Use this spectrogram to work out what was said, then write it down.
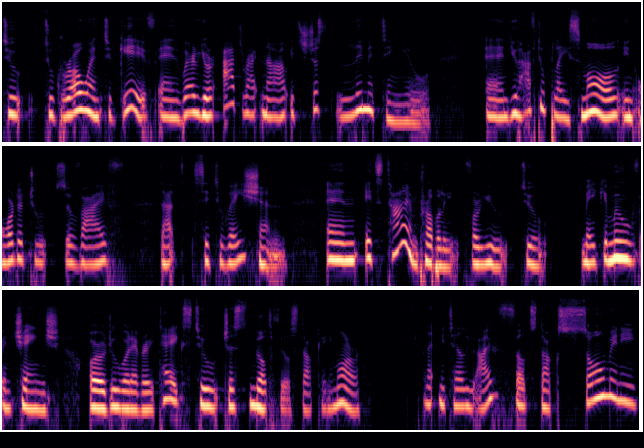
to to grow and to give. And where you're at right now it's just limiting you. And you have to play small in order to survive that situation. And it's time probably for you to make a move and change or do whatever it takes to just not feel stuck anymore let me tell you, I've felt stuck so many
